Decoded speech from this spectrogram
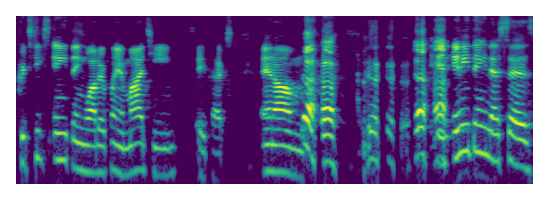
critiques anything while they're playing my team, Apex. And um and anything that says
